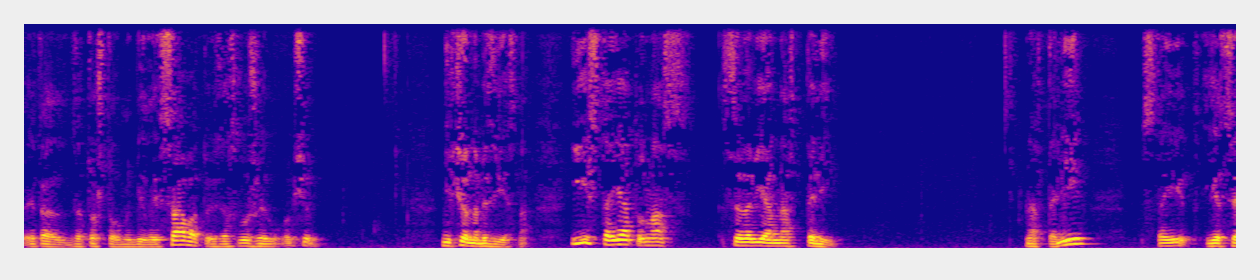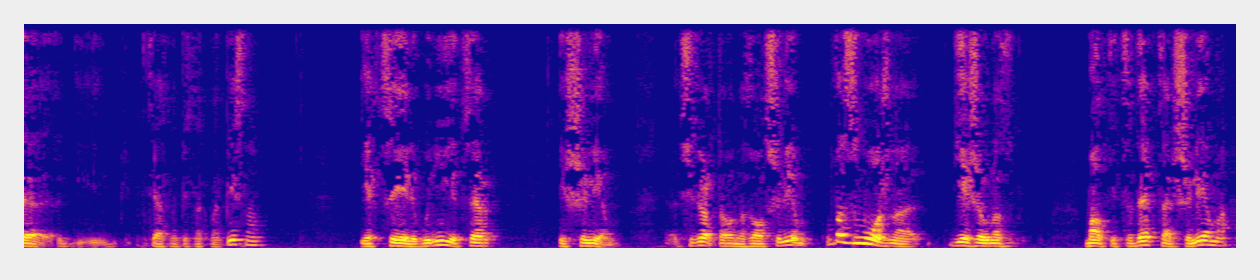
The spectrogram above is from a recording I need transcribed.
это за то, что он убил Исава, то есть заслужил. В общем, не все нам известно. И стоят у нас сыновья Нафтали. Нафтали стоит, если сейчас написано, как написано, Ехцеэль Гуни, Ецер и Шелем. Четвертого назвал Шелем. Возможно, есть же у нас Малки Цедек, царь Шелема,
